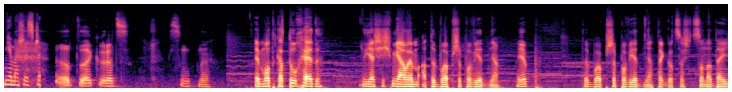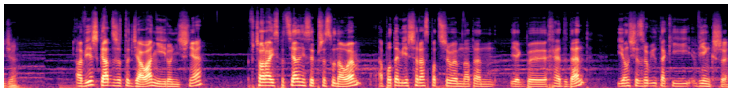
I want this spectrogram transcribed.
Nie ma się z czego O, to akurat smutne. Emotka two head. Ja się śmiałem, a to była przepowiednia. Jep. To była przepowiednia tego coś, co nadejdzie. A wiesz, Gad, że to działa nieironicznie? Wczoraj specjalnie sobie przesunąłem, a potem jeszcze raz patrzyłem na ten jakby head dent i on się zrobił taki większy.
